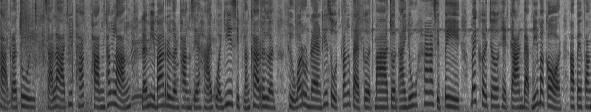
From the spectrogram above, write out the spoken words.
ขาดกระจุยศาลาที่พักพังทั้งหลัง และมีบ้านเรือนพังเสียหายกว่า 20 หลังคาเรือน ถือว่ารุนแรงที่สุดตั้งแต่เกิดมาจนอายุ 50 ปี ไม่เคยเจอเหตุการณ์แบบนี้มาก่อนเอาไปฟัง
